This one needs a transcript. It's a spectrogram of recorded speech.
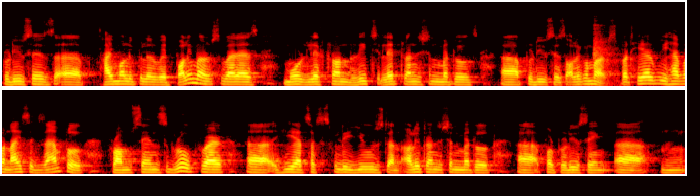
produces uh, high molecular weight polymers whereas more electron rich late transition metals uh, produces oligomers. But here we have a nice example from Sen's group where uh, he had successfully used an early transition metal uh, for producing uh, um,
